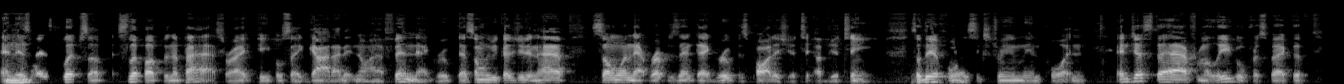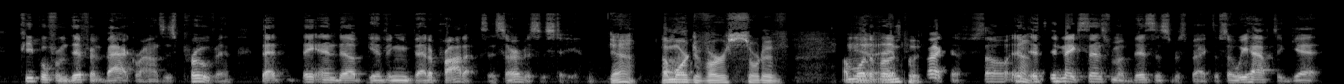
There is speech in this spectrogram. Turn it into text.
And mm-hmm. there's been slips up, slip up in the past, right? People say, God, I didn't know I offend that group. That's only because you didn't have someone that represent that group as part of your, t- of your team. So therefore it's extremely important. And just to have from a legal perspective, people from different backgrounds is proven that they end up giving better products and services to you. Yeah. A more diverse sort of a more yeah, diverse input. perspective. So yeah. it, it, makes sense from a business perspective. So we have to get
